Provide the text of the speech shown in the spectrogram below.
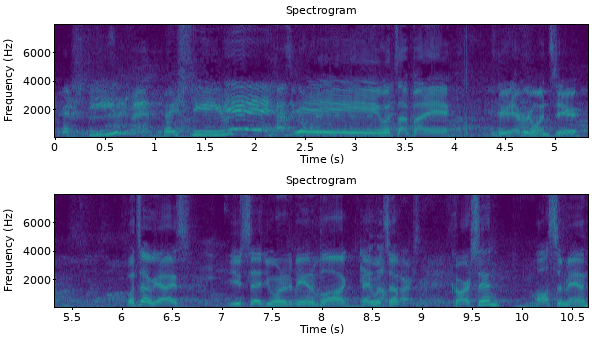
We got Steve. Hey, Steve. Hey, how's it going? Hey, what's up, buddy? Dude, everyone's here. What's up, guys? You said you wanted to be in a vlog. Hey, what's up, Carson? Awesome, man.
